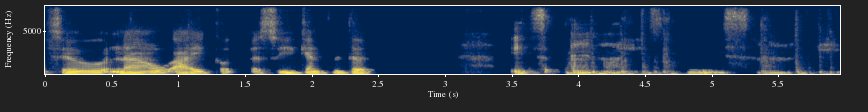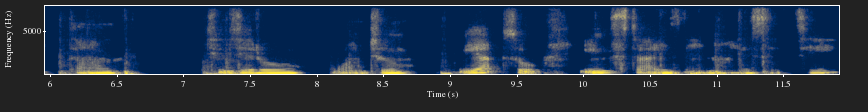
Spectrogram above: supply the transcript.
So now I got so you can put the it's NIS 2012. Yeah, so Insta is NIST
